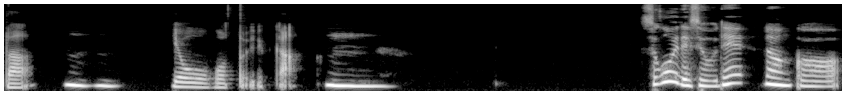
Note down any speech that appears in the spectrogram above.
た用語というか。うんうん、すごいですよね。なんか、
